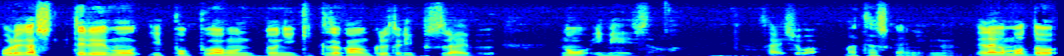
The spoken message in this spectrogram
俺が知ってるもうヒップホップは本当にキックザカンクルートリップスライブのイメージだわ。最初は。まあ確かに。うん。で、なんかもっと、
